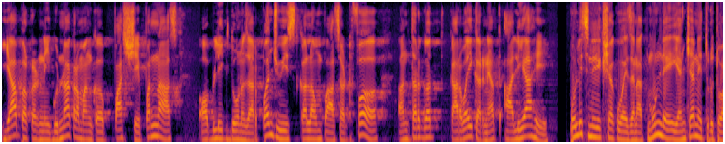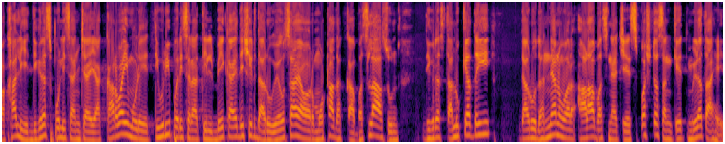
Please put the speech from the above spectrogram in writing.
या प्रकरणी गुन्हा क्रमांक पाचशे पन्नास ऑब्लिक दोन हजार पंचवीस कलम पासष्ट फ अंतर्गत कारवाई करण्यात आली आहे. पोलीस निरीक्षक वैजनाथ मुंडे यांच्या नेतृत्वाखाली दिग्रस पोलिसांच्या या कारवाईमुळे तिवरी परिसरातील बेकायदेशीर दारू व्यवसायावर मोठा धक्का बसला असून दिग्रस तालुक्यातही दारूधंद्यांवर आळा बसण्याचे स्पष्ट संकेत मिळत आहेत.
